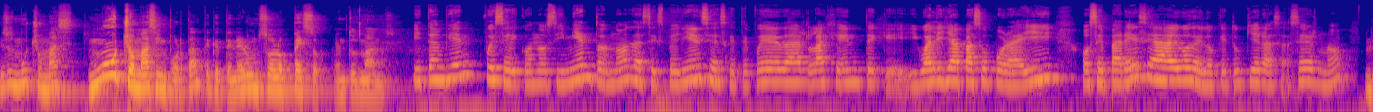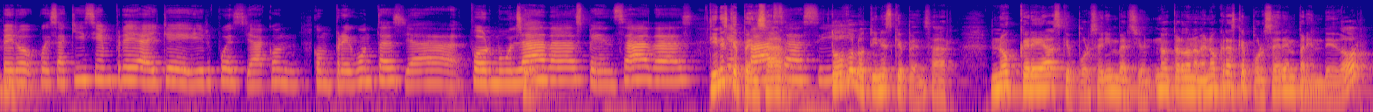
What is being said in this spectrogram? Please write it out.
eso es mucho más, mucho más importante que tener un solo peso en tus manos. Y también, pues, el conocimiento, ¿no? Las experiencias que te puede dar la gente que igual ya pasó por ahí o se parece a algo de lo que tú quieras hacer, ¿no? Pero, pues, aquí siempre hay que ir, pues, ya con, con preguntas ya formuladas, pensadas. Tienes que pensar. Todo lo tienes que pensar. No creas que por ser inversión, no, perdóname, no creas que por ser emprendedor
